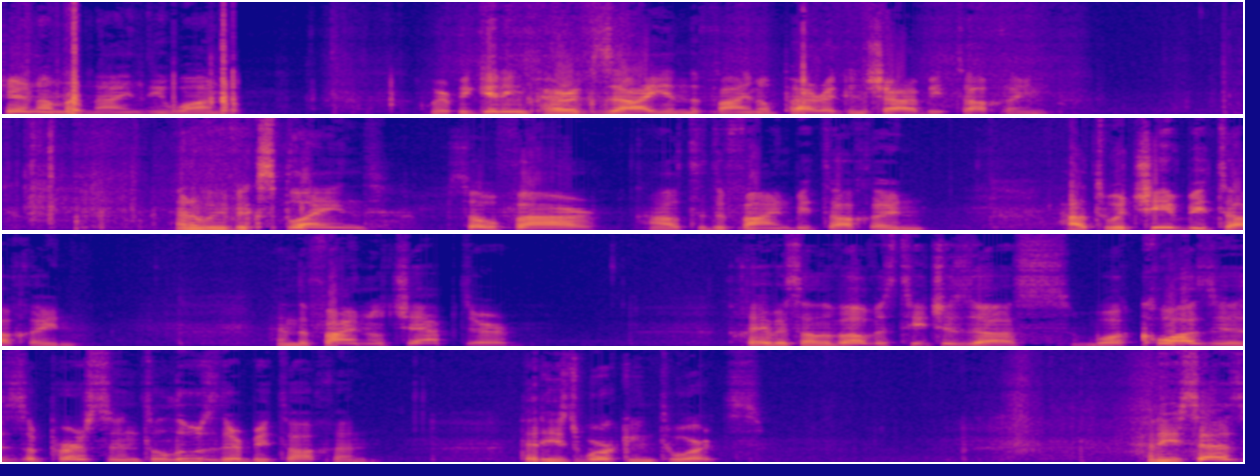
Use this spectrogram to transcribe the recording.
Shir number 91. We're beginning Parak Zayin, the final Parak in Shara B'tachin. And we've explained so far how to define B'tachin, how to achieve B'tachin. And the final chapter, Chavis Alavavas teaches us what causes a person to lose their B'tachin that he's working towards. And he says,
